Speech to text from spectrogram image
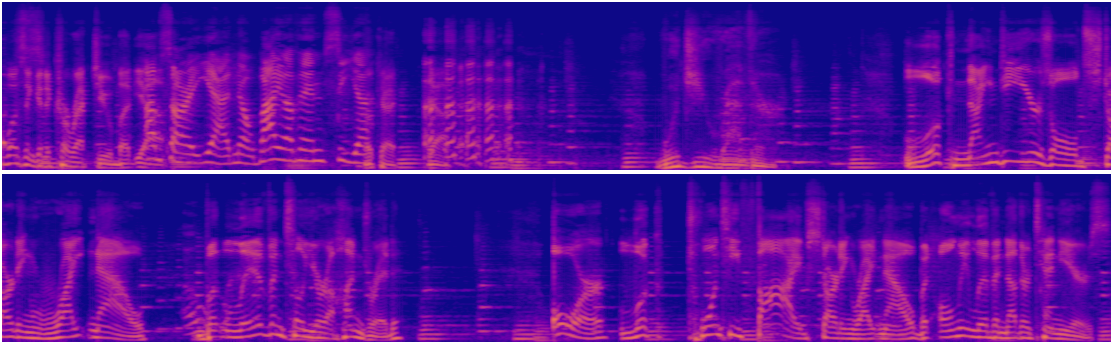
I wasn't going to correct you, but yeah. I'm sorry. Yeah. No. Bye, oven. See ya. Okay. Yeah. Would you rather look 90 years old starting right now, oh. but live until you're 100, or look 25 starting right now, but only live another 10 years?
